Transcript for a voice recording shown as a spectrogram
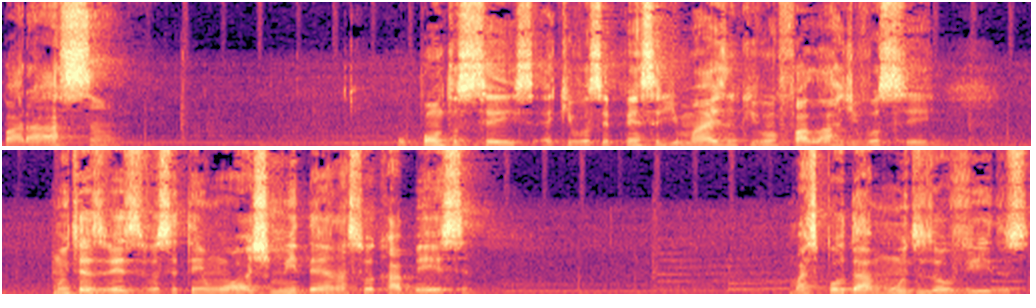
para a ação. O ponto 6 é que você pensa demais no que vão falar de você. Muitas vezes você tem uma ótima ideia na sua cabeça, mas por dar muitos ouvidos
